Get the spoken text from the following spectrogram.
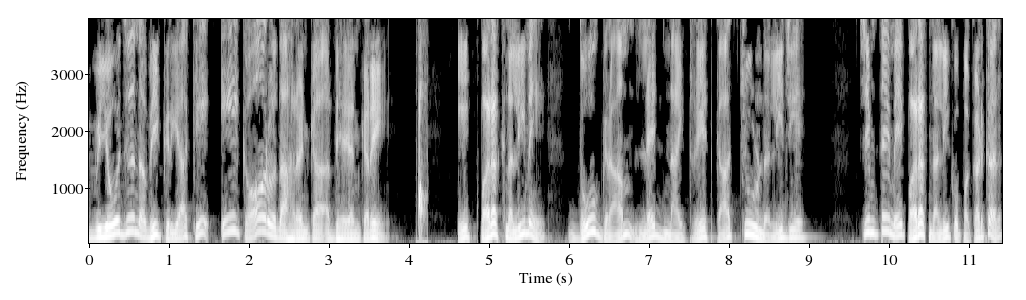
वियोजन अभिक्रिया के एक और उदाहरण का अध्ययन करें। एक परख नली में दो ग्राम लेड नाइट्रेट का चूर्ण लीजिए। चिमटे में परख नली को पकड़कर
